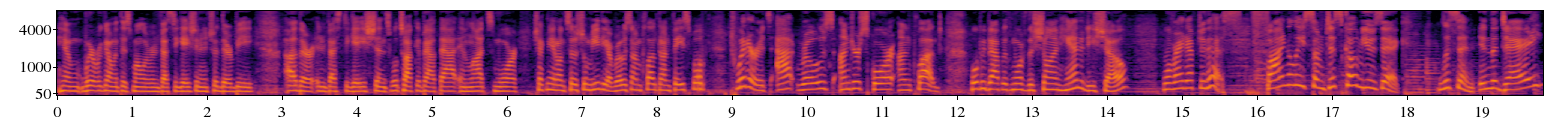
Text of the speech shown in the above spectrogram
him where we're going with this Mueller investigation and should there be other investigations. We'll talk about that and lots more. Check me out on social media, Rose Unplugged on Facebook, Twitter. It's at Rose underscore Unplugged. We'll be back with more of the Sean Hannity Show. Well, right after this. Finally, some disco music. Listen, in the day,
